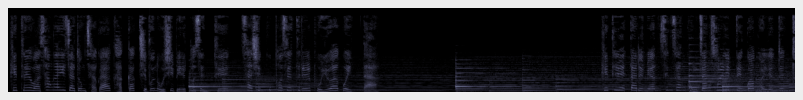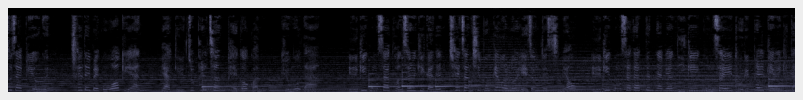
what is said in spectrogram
캐틀과 상하이 자동차가 각각 지분 51%, 49%를 보유하고 있다. 캐틀에 따르면 생산 공장 설립 등과 관련된 투자 비용은 최대 105억 위안, 약 1조 8,100억 원 규모다. 일기 공사 건설 기간은 최장 15개월로 예정됐으며 일기 공사가 끝나면 2기 공사에 돌입할 계획이다.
